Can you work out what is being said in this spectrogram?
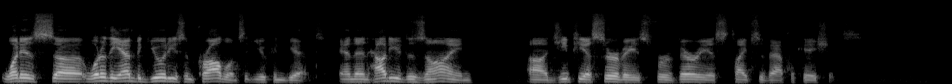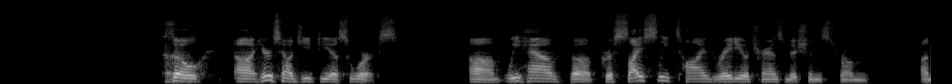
what is uh, what are the ambiguities and problems that you can get, and then how do you design uh, GPS surveys for various types of applications? So uh, here's how GPS works. Um, we have uh, precisely timed radio transmissions from a,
